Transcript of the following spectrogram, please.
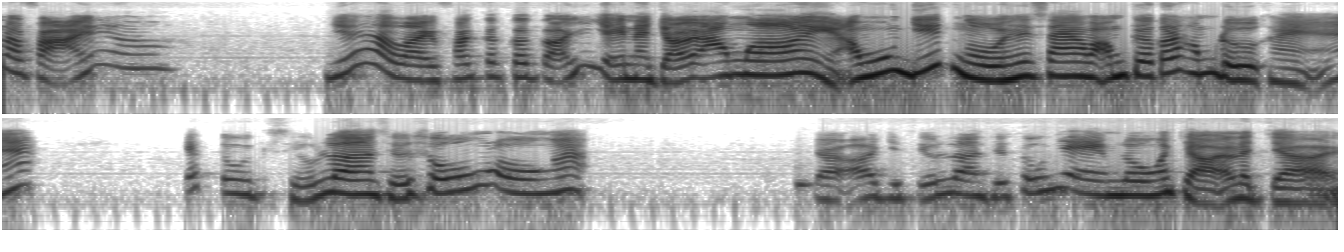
là phải ờ, Yeah, là phải cỡ, cỡ, cỡ như vậy nè. Trời ông ơi ông muốn giết người hay sao mà ông kêu có đó không được hả? Chắc tôi xỉu lên xỉu xuống luôn á trời ơi chị xỉu lên xỉu xuống với em luôn á trời là trời.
